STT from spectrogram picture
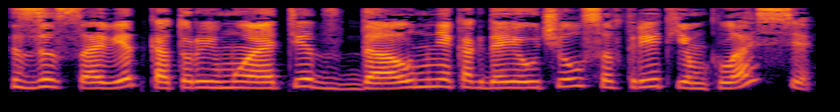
за совет, который мой отец дал мне, когда я учился в третьем классе?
